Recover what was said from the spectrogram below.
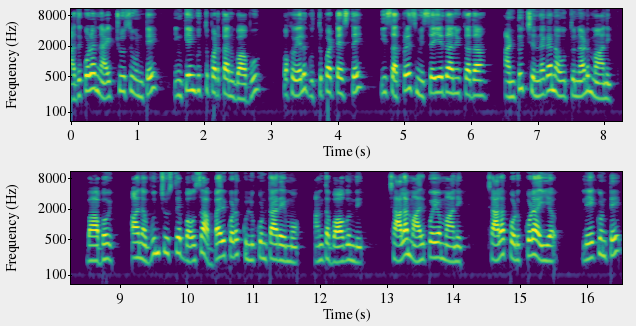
అది కూడా నైట్ చూసి ఉంటే ఇంకేం గుర్తుపడతాను బాబు? ఒకవేళ గుర్తుపట్టేస్తే ఈ సర్ప్రైజ్ మిస్ అయ్యేదానివి కదా? అంటూ చిన్నగా నవ్వుతున్నాడు మానిక్ బాబోయ్ ఆ నవ్వును చూస్తే బహుశా అబ్బాయిలు కూడా కుళ్ళుకుంటారేమో. అంత బాగుంది. చాలా మారిపోయావు మానిక్ చాలా పొడుగు కూడా అయ్యావు. లేకుంటే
